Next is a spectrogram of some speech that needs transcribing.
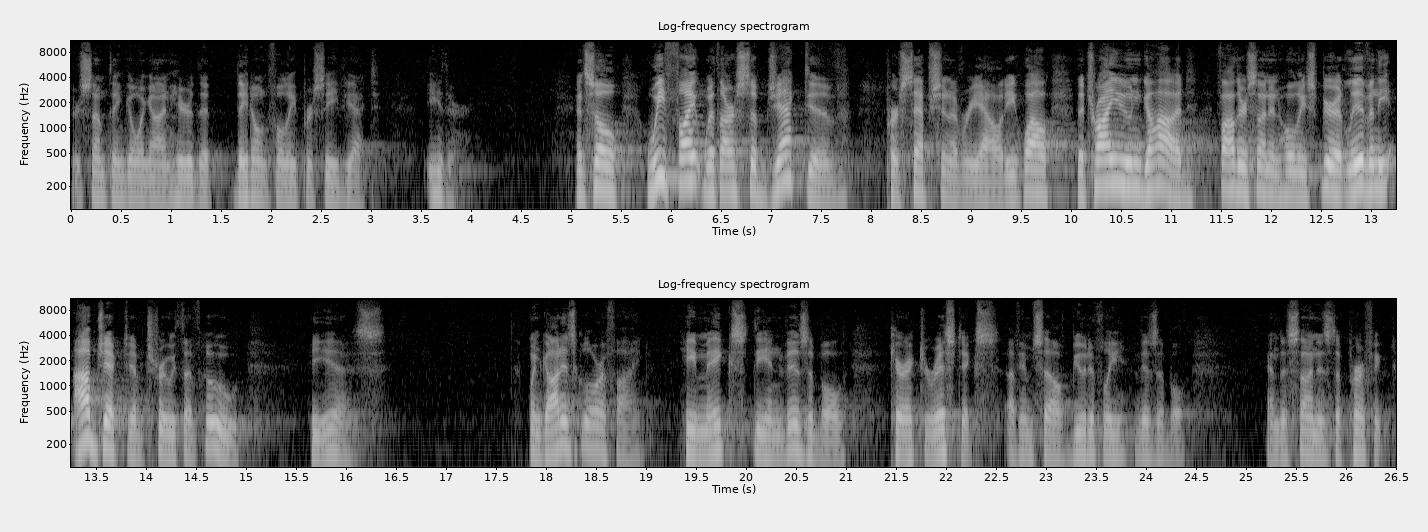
There's something going on here that they don't fully perceive yet. either. And so we fight with our subjective perception of reality, while the triune God, Father, Son, and Holy Spirit, live in the objective truth of who He is. When God is glorified, He makes the invisible characteristics of Himself beautifully visible. And the Son is the perfect,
